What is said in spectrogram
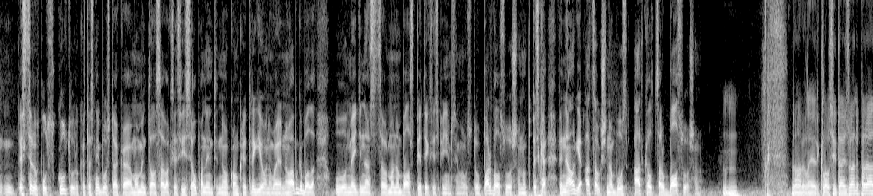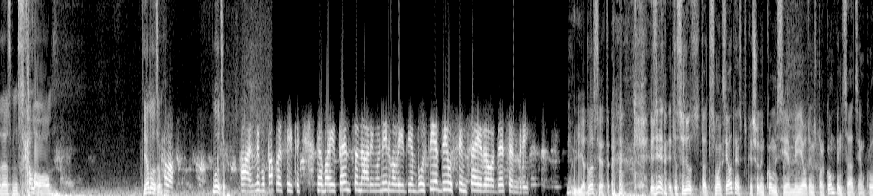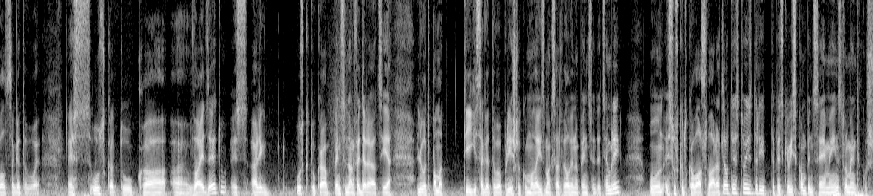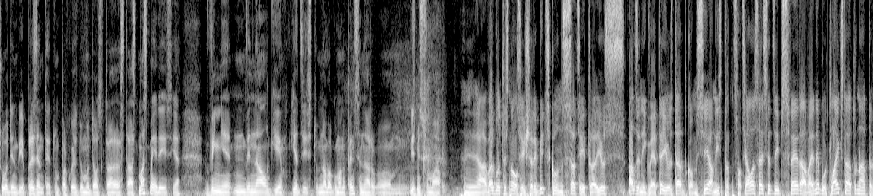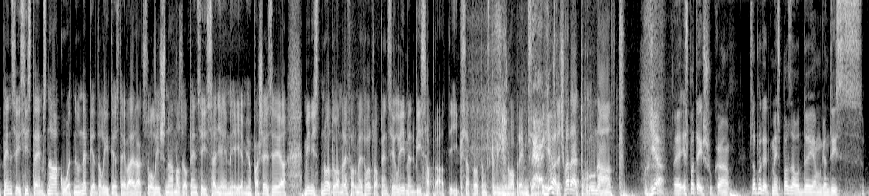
es ceru uz politisku kultūru, ka tas nebūs tā, ka momentāli savāksies visi oponenti no konkrēta reģiona vai no apgabala un mēģinās caur manu balsi pieteiksies uz to pārbalsošanu. Tāpēc, ka vienalga atsaukšana būs atkal caur balsošanu. Mm. Nā, vēl ir klausītājs zvani parādās mums. Halo! Jā, lūdzu! Halo. Lūdzu. À, es gribu paprasīt, vai pensionāriem un invalīdiem būs tie 200 eiro decembrī. Iedosiet. Jūs zināt, tas ir ļoti smags jautājums, ka šodien komisijai bija jautājums par kompensācijām, ko valsts sagatavoja. Es uzskatu, ka uh, vajadzētu. Es arī uzskatu, ka Pensionāra federācija ļoti pamatīgi sagatavo priekšlikumu, lai izmaksātu vēl vienu pensiju decembrī. Un es uzskatu, ka valsts var atļauties to izdarīt, tāpēc ka visi kompensējumie instrumenti, kurus šodien bija prezentēti un par ko es domāju, daudz stāst masmēdījis, ja, viņi vienalga iedzīst nabagu manu pensionāru um, izmisumā Jā, varbūt es nolasīšu arī Bitskundas sacīto. Jūs atzinīgi vērtējat jūsu darbu komisijā un izpratni sociālās aizsardzības sfērā, vai nebūtu laiks tā runāt par pensiju sistēmas nākotni un nepiedalīties tajā vairāk solīšanā mazo pensiju saņēmējiem, jo pašreizējā ministra nodoma reformēt otro pensiju līmeni bija saprātīga. Saprotams, ka viņi nobremzē, jūs taču varētu runāt. Jā, es pateikšu, ka, saprotiet, mēs pazaudējam gandrīz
